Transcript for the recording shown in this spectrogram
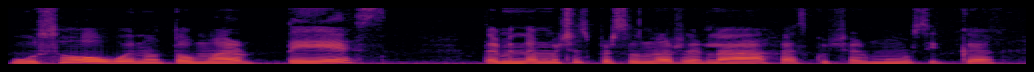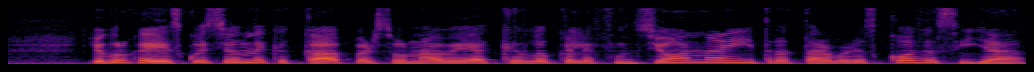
uso o bueno, tomar test, también a muchas personas relaja, escuchar música yo creo que es cuestión de que cada persona vea qué es lo que le funciona y tratar varias cosas y ya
